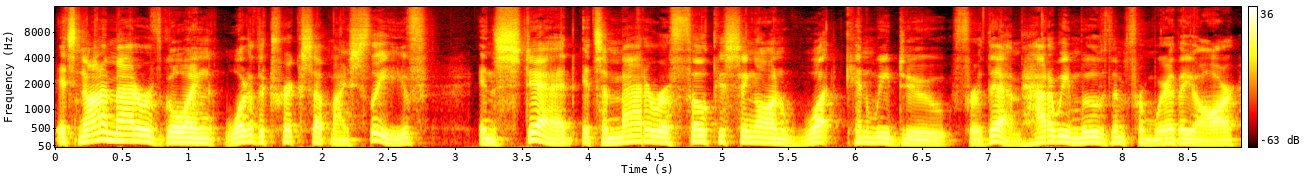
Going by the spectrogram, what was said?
It's not a matter of going, what are the tricks up my sleeve? Instead, it's a matter of focusing on what can we do for them? How do we move them from where they are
